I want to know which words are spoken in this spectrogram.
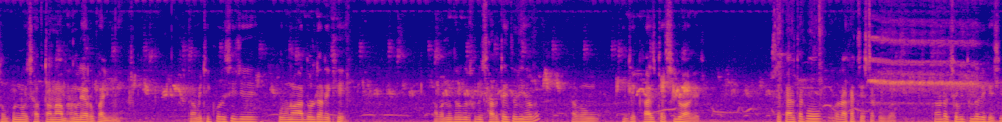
সম্পূর্ণ ছাদটা না ভাঙলে আর উপায় নেই। তো আমি ঠিক করেছি যে পুরোনো আদলটা রেখে আবার নতুন করে শুধু ছাদটাই তৈরি হবে এবং যে কাজটা ছিল আগের, সে কাজটাকেও রাখার চেষ্টা করব আর। কারণ ওটা ছবি তুলে রেখেছি।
